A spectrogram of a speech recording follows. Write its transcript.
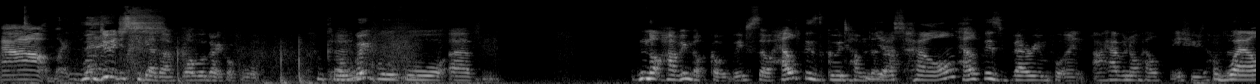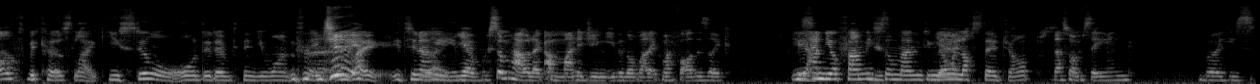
Ah, my we'll do it just together. What we're grateful for. We're grateful for um, not having got COVID, so health is good. Alhamdulillah. Yes, health. Health is very important. I have no health issues. Wealth, because like you still ordered everything you want. Like, do you know what I mean? Yeah, but somehow like I'm managing, even though my like my father's like. Yeah, and your family's still managing. No one lost their jobs. That's what I'm saying. But he's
